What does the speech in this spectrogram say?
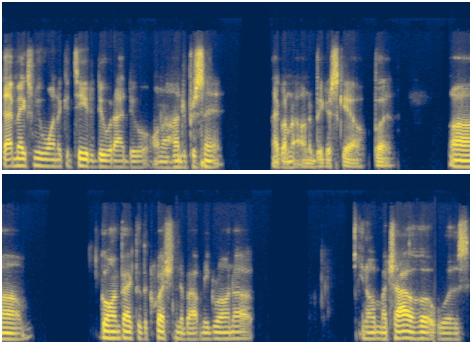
that makes me want to continue to do what I do on a hundred percent, like on a, on a bigger scale. But um, going back to the question about me growing up, you know, my childhood was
